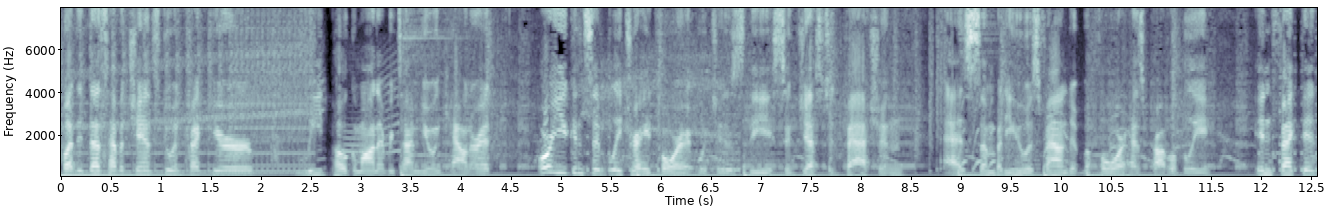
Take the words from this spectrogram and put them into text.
but it does have a chance to infect your lead Pokemon every time you encounter it, or you can simply trade for it, which is the suggested fashion, as somebody who has found it before has probably infected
